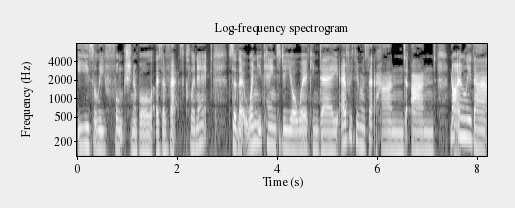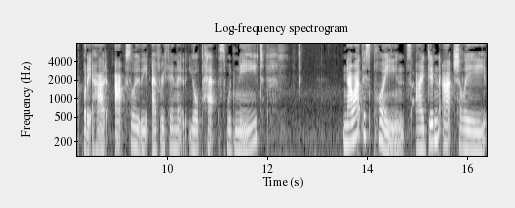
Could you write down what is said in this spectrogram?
easily functionable as a vet's clinic so that when you came to do your working day everything was at hand and not only that but it had absolutely everything that your pets would need. Now, at this point, I didn't actually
